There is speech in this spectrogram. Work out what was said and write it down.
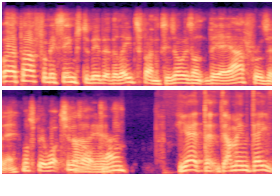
Well, apart from he seems to be a bit of a Leeds fan because he's always on VAR for us, isn't he? Must be watching us Ah, all the time. Yeah, th- I mean they,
